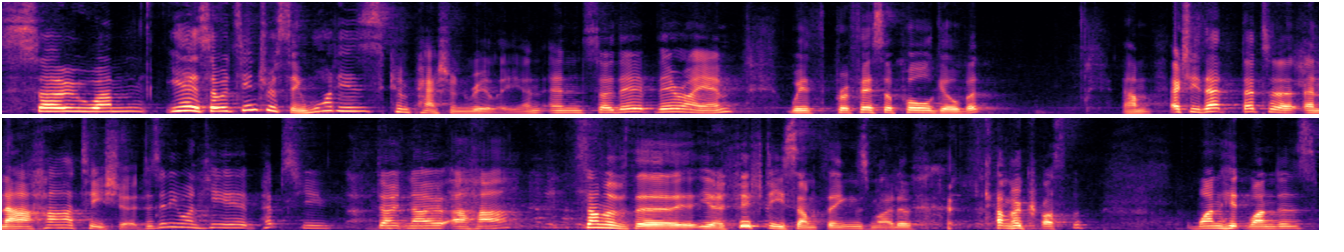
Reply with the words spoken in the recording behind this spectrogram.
So, um, yeah, so it's interesting. What is compassion really? And, and so there, there I am with Professor Paul Gilbert. Um, actually, that, that's a, an a-ha t shirt. Does anyone here, perhaps you don't know a-ha? Some of the you know, 50 somethings might have come across them one hit wonders.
